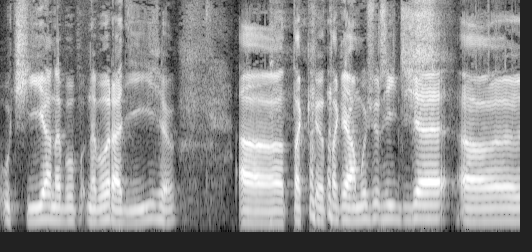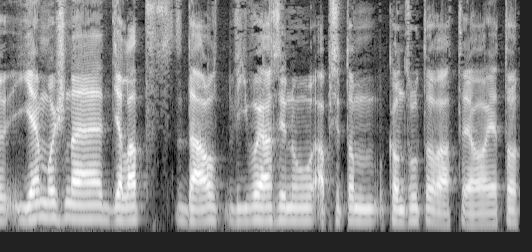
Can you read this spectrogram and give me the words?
učí a nebo, nebo radí, že jo. Uh, tak, tak já můžu říct, že uh, je možné dělat dál vývojařinu a přitom konzultovat. Jo? Je to,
